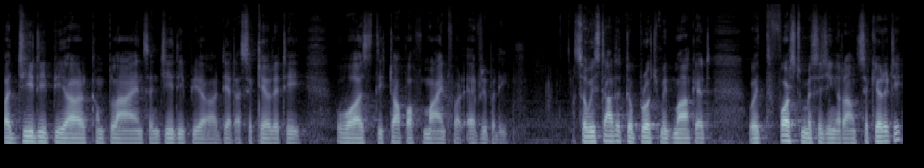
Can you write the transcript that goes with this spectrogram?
but GDPR compliance and GDPR data security was the top of mind for everybody. So we started to approach mid-market with first messaging around security,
